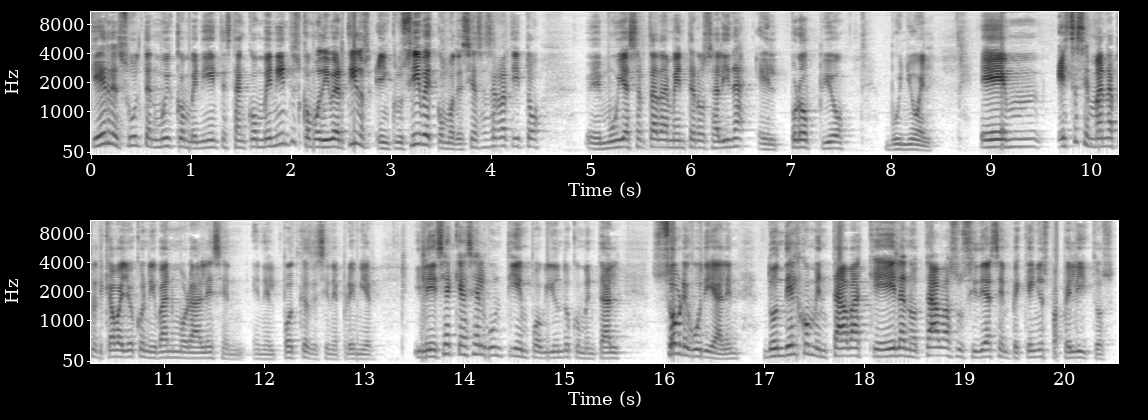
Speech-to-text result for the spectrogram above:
que resultan muy convenientes, tan convenientes como divertidos, e inclusive, como decías hace ratito, eh, muy acertadamente, Rosalina, el propio Buñuel. Em, esta semana platicaba yo con Iván Morales en, en, el podcast de Cine Premier y le decía que hace algún tiempo vi un documental sobre Woody Allen donde él comentaba que él anotaba sus ideas en pequeños papelitos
